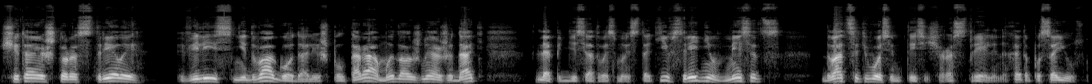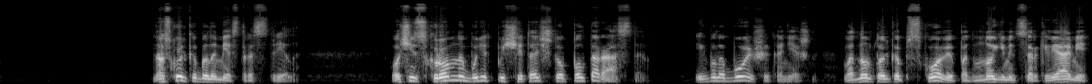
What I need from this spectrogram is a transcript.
Считая, что расстрелы велись не два года, а лишь полтора, мы должны ожидать для 58-й статьи в среднем в месяц 28 тысяч расстрелянных. Это по Союзу. Но сколько было мест расстрела? Очень скромно будет посчитать, что полтораста. Их было больше, конечно В одном только Пскове под многими церквями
